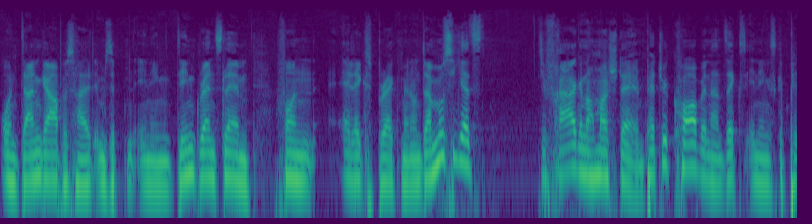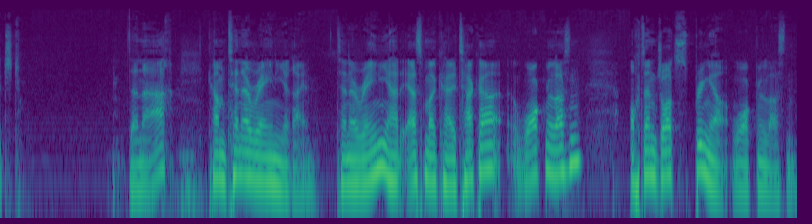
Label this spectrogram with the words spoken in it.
und dann gab es halt im siebten Inning den Grand Slam von Alex Bregman. Und da muss ich jetzt die Frage nochmal stellen. Patrick Corbin hat sechs Innings gepitcht. Danach kam Tanner Rainey rein. Tanner Rainey hat erstmal Kyle Tucker walken lassen, auch dann George Springer walken lassen.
